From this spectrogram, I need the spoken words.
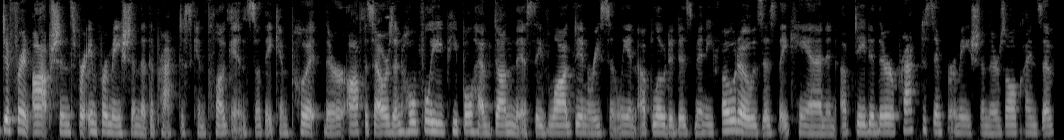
different options for information that the practice can plug in. So they can put their office hours and hopefully people have done this. They've logged in recently and uploaded as many photos as they can and updated their practice information. There's all kinds of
